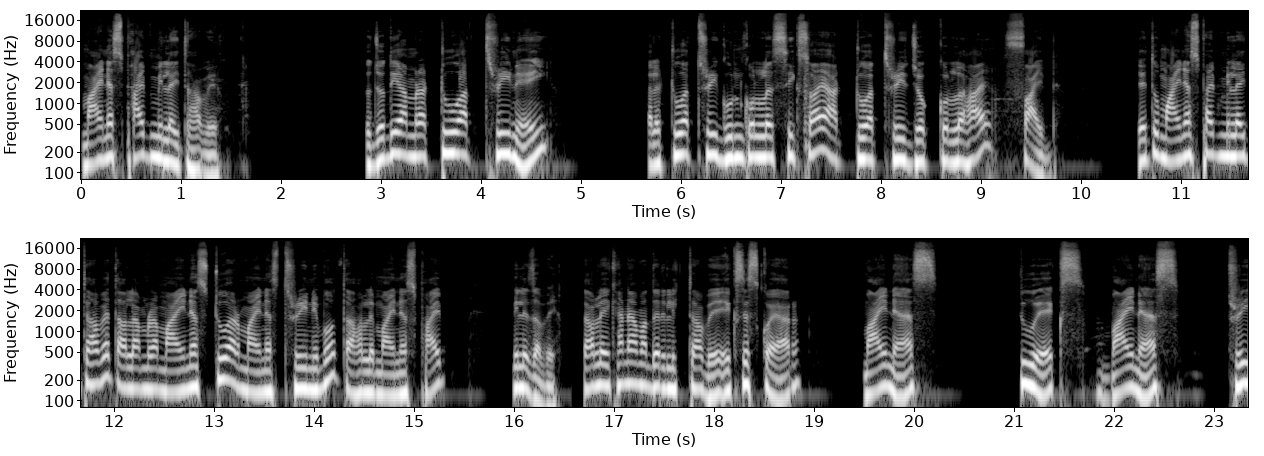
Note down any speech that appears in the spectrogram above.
মাইনাস ফাইভ মিলাইতে হবে। তো যদি আমরা টু আর থ্রি নেই, তাহলে টু আর থ্রি গুণ করলে সিক্স হয় আর টু আর থ্রি যোগ করলে হয় ফাইভ যেহেতু মাইনাস ফাইভ মিলাইতে হবে, তাহলে আমরা মাইনাস টু আর মাইনাস থ্রি নিব, তাহলে মাইনাস ফাইভ মিলে যাবে। তাহলে এখানে আমাদের লিখতে হবে X square minus two X minus three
